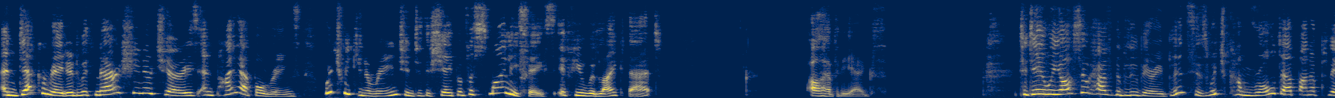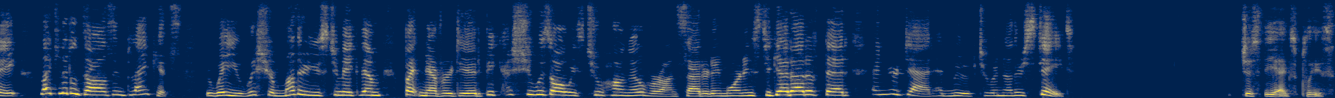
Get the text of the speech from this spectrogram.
and decorated with maraschino cherries and pineapple rings, which we can arrange into the shape of a smiley face if you would like that. I'll have the eggs. Today we also have the blueberry blintzes, which come rolled up on a plate like little dolls in blankets, the way you wish your mother used to make them, but never did because she was always too hungover on Saturday mornings to get out of bed and your dad had moved to another state. Just the eggs, please.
